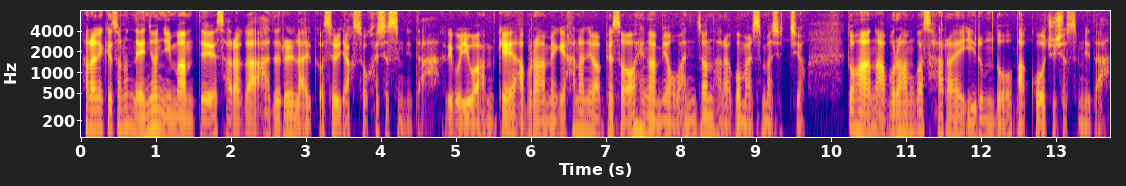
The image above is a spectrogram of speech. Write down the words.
하나님께서는 내년 이맘때에 사라가 아들을 낳을 것을 약속하셨습니다. 그리고 이와 함께 아브라함에게 하나님 하나님 앞에서 행하며 완전하라고 말씀하셨지요. 또한 아브라함과 사라의 이름도 바꾸어 주셨습니다.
